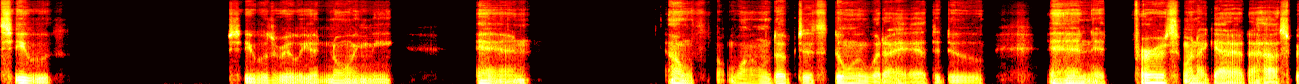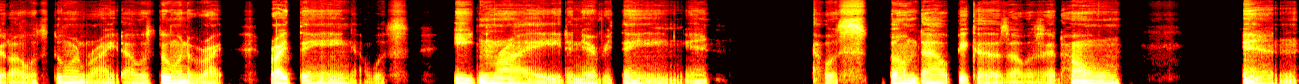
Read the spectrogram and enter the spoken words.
she was she was really annoying me and I wound up just doing what I had to do. And at first, when I got out of the hospital, I was doing right. I was doing the right right thing. I was eating right and everything. And I was bummed out because I was at home and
